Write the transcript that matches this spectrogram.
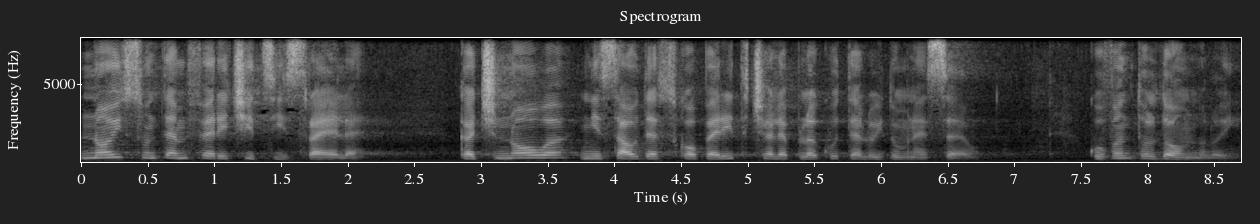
Noi suntem fericiți, Israele, căci nouă ni s-au descoperit cele plăcute lui Dumnezeu. Cuvântul Domnului.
